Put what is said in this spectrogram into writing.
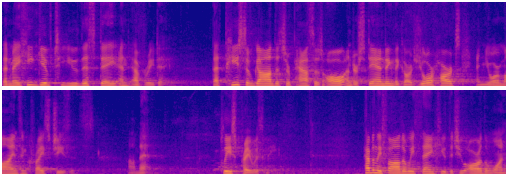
Then may He give to you this day and every day that peace of God that surpasses all understanding, that guards your hearts and your minds in Christ Jesus. Amen. Please pray with me. Heavenly Father, we thank you that you are the one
